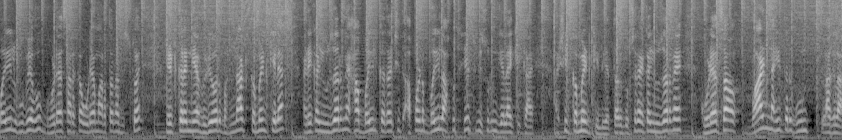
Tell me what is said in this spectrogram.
बैल हुबेहूब घोड्यासारखा उड्या मारताना दिसतोय. नेटकऱ्यांनी या व्हिडिओवर भन्नाट कमेंट केल्या आणि एका युजरने हा बैल कदाचित आपण बैल आहोत हेच विसरून गेलाय की काय अशी कमेंट केली आहे. तर दुसऱ्या एका युजरने घोड्याचा वाढ नाही तर गुण लागला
